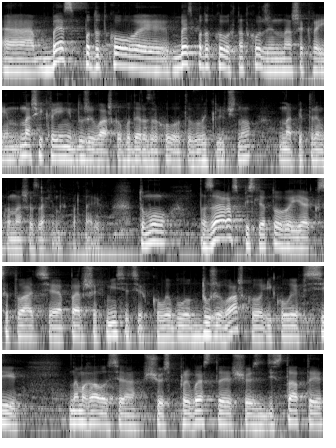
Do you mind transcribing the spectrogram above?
Е, Без податкової, без податкових надходжень наша країна, нашій країні дуже важко буде розраховувати виключно на підтримку наших західних партнерів. Тому зараз, після того, як ситуація перших місяців, коли було дуже важко, і коли всі намагалися щось привезти, щось дістати,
